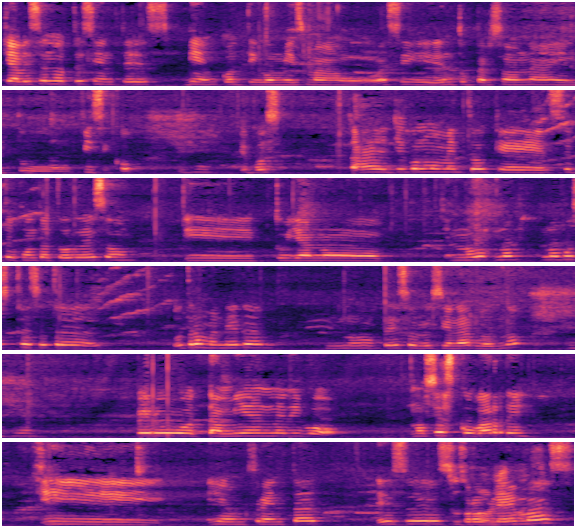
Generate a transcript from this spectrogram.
que a veces no te sientes bien contigo misma o así en tu persona, en tu físico. Y pues ah, llega un momento que se te junta todo eso y tú ya no, no, no, no buscas otra, otra manera no, de solucionarlos, ¿no? pero también me digo, no seas cobarde y, y enfrenta esos Sus problemas,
